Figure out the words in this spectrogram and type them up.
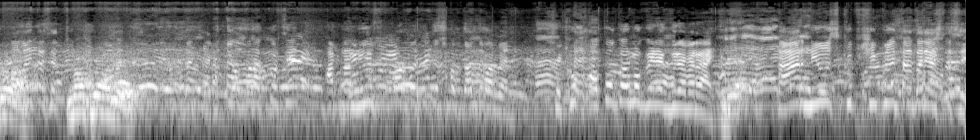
দোয়া মাঠে করছে আপনার নিউজ পরবর্তীতে সব জানতে পারবেন। সে খুব অপকর্ম করে ঘুরে বেড়ায়। তার নিউজ খুব শীঘ্রই তাড়াতাড়ি আসতেছে।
